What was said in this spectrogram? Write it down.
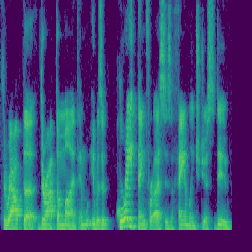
throughout the throughout the month." And it was a great thing for us as a family to just do,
